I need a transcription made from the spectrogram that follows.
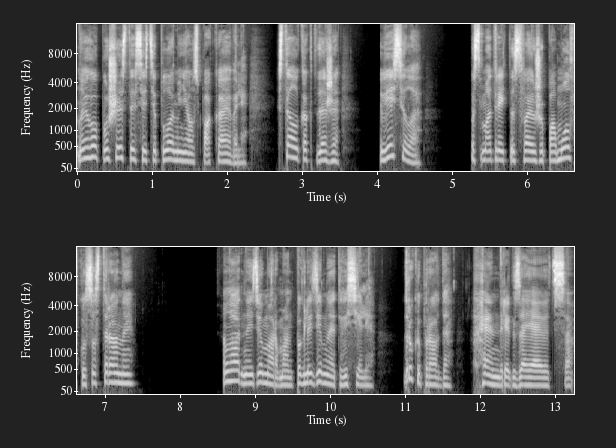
Но его пушистость и тепло меня успокаивали. стало как-то даже весело посмотреть на свою же помолвку со стороны. «Ладно, идем, Арман, поглядим на это веселье. Вдруг и правда Хендрик заявится».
